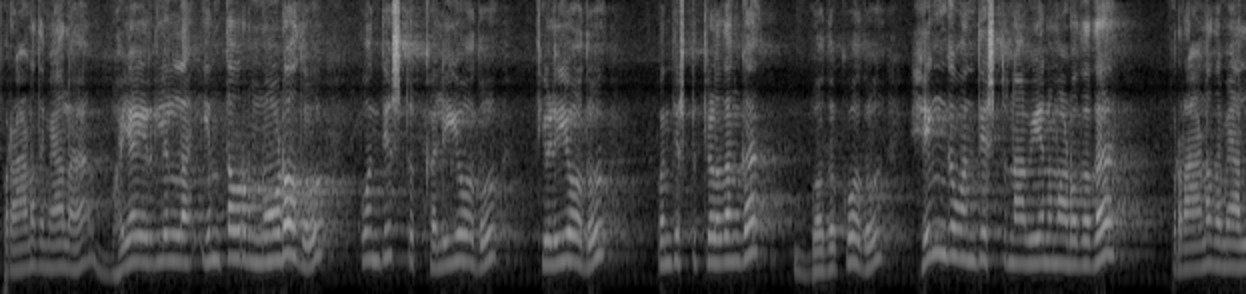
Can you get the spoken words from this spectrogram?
ಪ್ರಾಣದ ಮ್ಯಾಲ ಭಯ ಇರಲಿಲ್ಲ. ಇಂಥವ್ರು ನೋಡೋದು, ಒಂದಿಷ್ಟು ಕಲಿಯೋದು, ತಿಳಿಯೋದು, ಒಂದಿಷ್ಟು ತಿಳಿದಂಗೆ ಬದುಕೋದು, ಹೆಂಗೆ ಒಂದಿಷ್ಟು ನಾವೇನು ಮಾಡೋದದ? ಪ್ರಾಣದ ಮ್ಯಾಲ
